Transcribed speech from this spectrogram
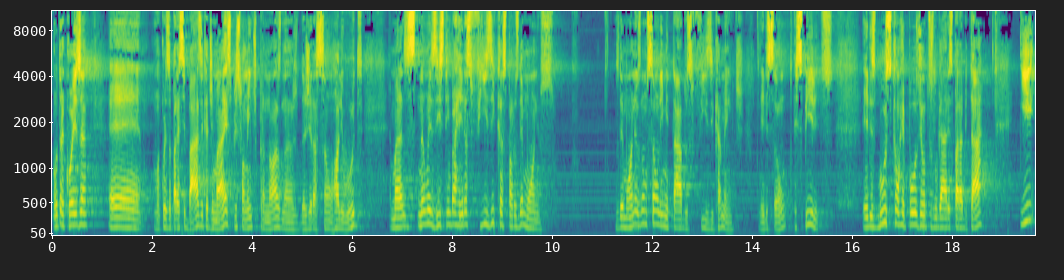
Outra coisa é uma coisa parece básica demais, principalmente para nós na, da geração Hollywood, mas não existem barreiras físicas para os demônios. Os demônios não são limitados fisicamente. Eles são espíritos. Eles buscam repouso em outros lugares para habitar. E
